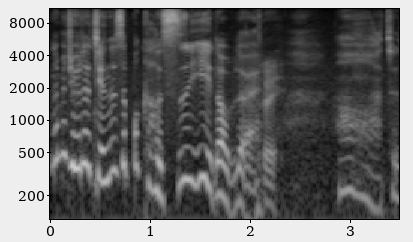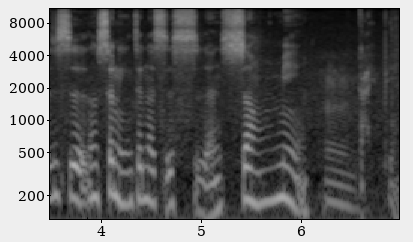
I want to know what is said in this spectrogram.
你们觉得简直是不可思议，对不对？对，哦，真是那圣灵真的是使人生命嗯，改变，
